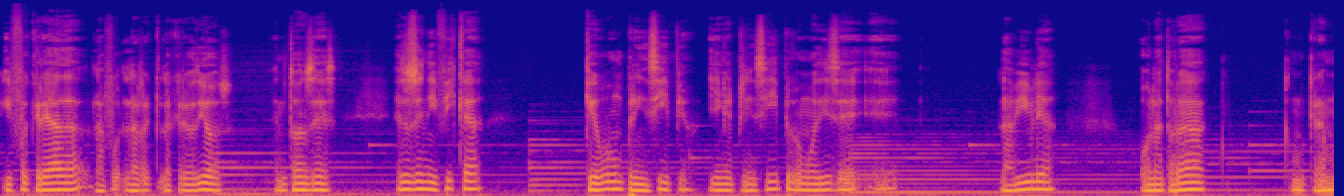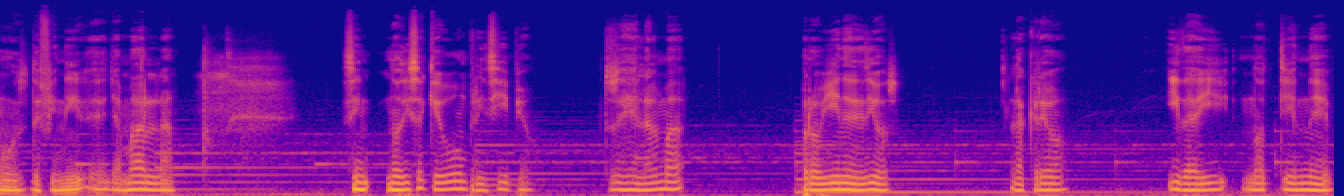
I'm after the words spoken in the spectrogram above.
Y, fue creada, la, creó Dios. Entonces, eso significa que hubo un principio. Y en el principio, como dice eh, la Biblia o la Torah, como queramos definir, eh, llamarla, nos dice que hubo un principio. Entonces el alma proviene de Dios, la creó y de ahí no tiene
